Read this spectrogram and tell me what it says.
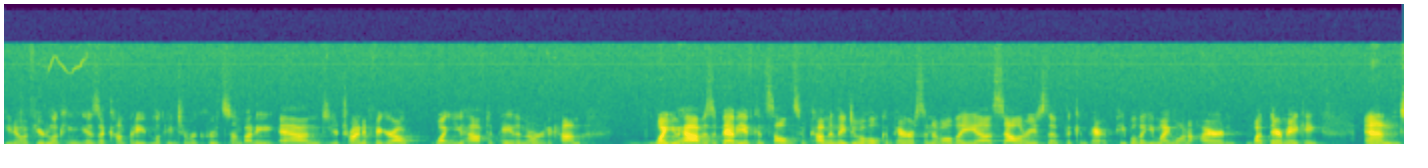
You know, if you're looking as a company looking to recruit somebody and you're trying to figure out what you have to pay them in order to come, what you have is a bevy of consultants who come and they do a whole comparison of all the uh, salaries of the people that you might want to hire and what they're making. And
